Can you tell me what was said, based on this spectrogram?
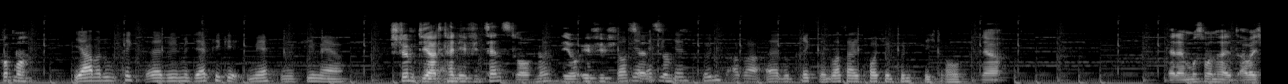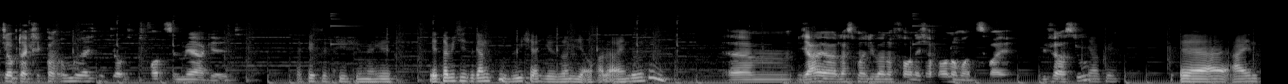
Guck mal. Ja, aber du kriegst äh, du mit der Picke mehr, äh, viel mehr. Stimmt, die hat keine Effizienz drauf, ne? Nee, Du hast ja Effizienz 5. Effizienz 5, aber äh, du kriegst, du hast halt Fortune 50 drauf. Ja. Ja, dann muss man halt, aber ich glaube, da kriegt man umgerechnet, glaube ich, trotzdem mehr Geld. Da kriegst du viel, viel mehr Geld. Jetzt habe ich diese ganzen Bücher hier, sollen die auch alle einlösen? Ähm, ja, ja, lass mal lieber nach vorne. Ich habe auch noch mal zwei. Wie viel hast du? Ja, okay. Äh, 1,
